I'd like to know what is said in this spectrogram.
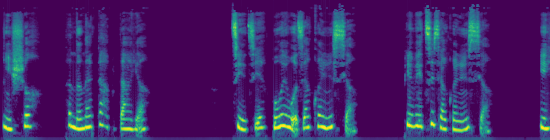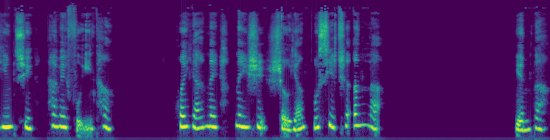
你说他能耐大不大呀？姐姐不为我家官人想，便为自家官人想，也应去太尉府一趟，还衙内那日守阳不谢之恩了。言罢，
